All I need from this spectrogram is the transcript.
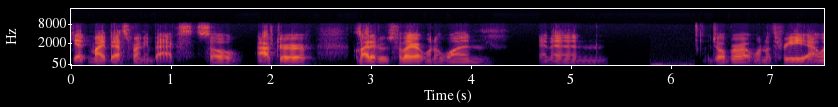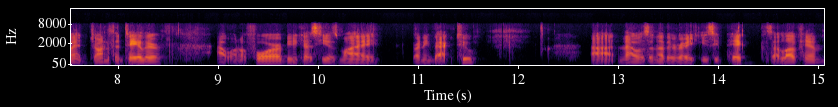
get my best running backs. So after Clyde Edwards-Helaire at 101, and then Joe Burrow at 103. I went Jonathan Taylor at 104 because he is my running back too. Uh, and that was another very easy pick because I love him.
